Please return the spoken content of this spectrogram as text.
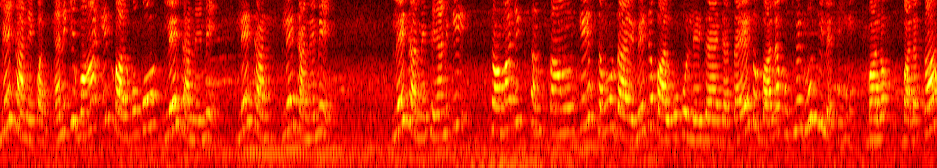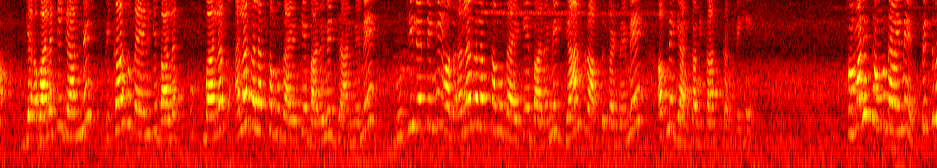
ले जाने पर यानी कि वहाँ इन बालकों को ले जाने में ले जा, ले जाने में। ले जाने से यानी कि सामाजिक संस्थाओं के समुदाय में जब बालकों को ले जाया जाता है तो बालक उसमें रुचि लेते हैं। बालक बालक का बालक के ज्ञान में विकास होता है, यानी कि बालक बालक अलग अलग समुदाय के बारे में जानने में रुचि लेते हैं और अलग अलग समुदाय के बारे में ज्ञान प्राप्त करने में अपने ज्ञान का विकास करते हैं हमारे समुदाय में पितृ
